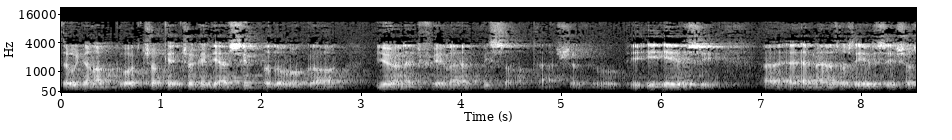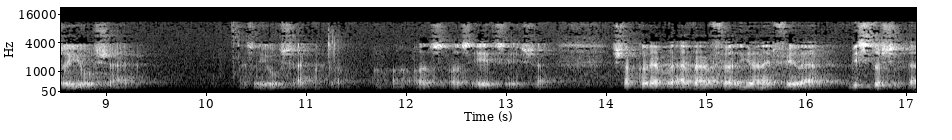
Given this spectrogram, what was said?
De ugyanakkor csak egy, csak egy ilyen szimpla dologgal jön egyféle visszahatás, érzi, mert ez az érzés, az a jóság ez a jóságnak a, az, az érzése. És akkor ebben jön egyféle biztos uh,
